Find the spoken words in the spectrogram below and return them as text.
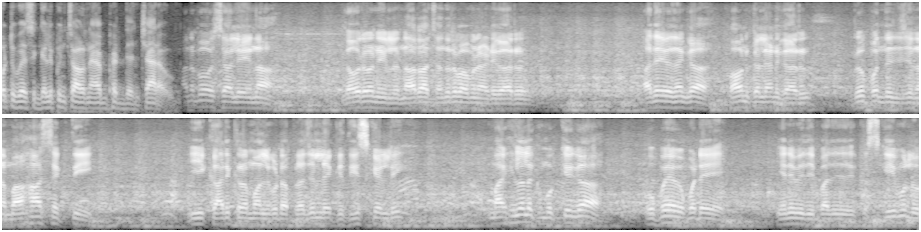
ఓటు వేసి గెలిపించాలని అభ్యర్థించారు. అనుభవశాలి అయిన గౌరవనీయులు నారా చంద్రబాబు నాయుడు గారు అదేవిధంగా పవన్ కళ్యాణ్ గారు రూపొందించిన మహాశక్తి ఈ కార్యక్రమాలను కూడా ప్రజల్లోకి తీసుకెళ్ళి మహిళలకు ముఖ్యంగా ఉపయోగపడే ఎనిమిది పది స్కీములు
